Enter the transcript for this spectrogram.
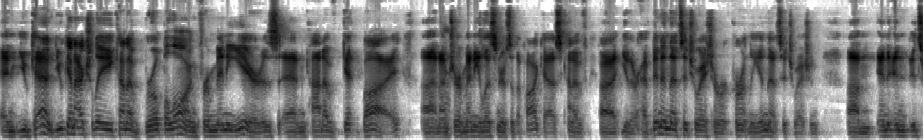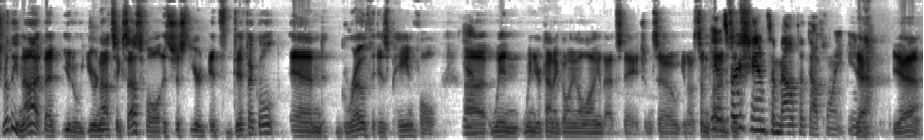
and you can you can actually kind of grope along for many years and kind of get by. Uh, and I'm sure many listeners of the podcast kind of uh, either have been in that situation or are currently in that situation. Um, and and it's really not that you know you're not successful. It's just you're it's difficult and growth is painful. Yeah. uh, when when you're kind of going along at that stage. And so you know sometimes yeah, it's very it's, hand to mouth at that point. yeah, know? yeah,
